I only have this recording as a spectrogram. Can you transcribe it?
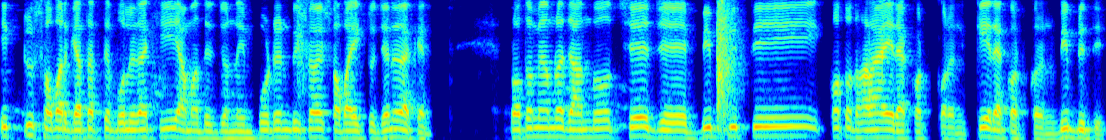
একটু সবার জ্ঞাতার্থে বলে রাখি, আমাদের জন্য ইম্পর্টেন্ট বিষয়, সবাই একটু জেনে রাখেন। প্রথমে আমরা জানব হচ্ছে যে বিবৃতি কত ধারায় রেকর্ড করেন, কে রেকর্ড করেন? বিবৃতি।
